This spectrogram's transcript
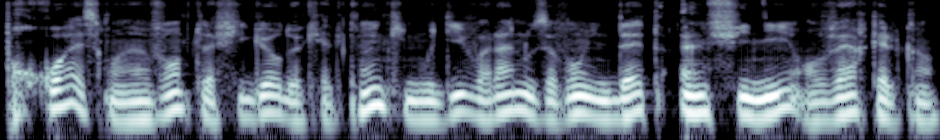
Pourquoi est-ce qu'on invente la figure de quelqu'un qui nous dit voilà, nous avons une dette infinie envers quelqu'un?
